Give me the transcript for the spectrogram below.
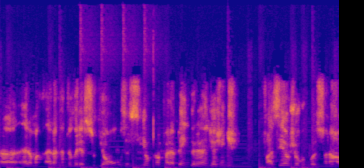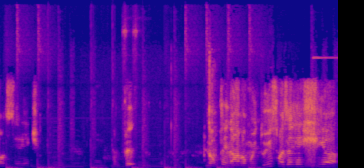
Ah, era, uma, era a categoria sub-11, assim, o campo era bem grande, a gente fazia o jogo posicional, assim, a gente não, não treinava muito isso, mas a gente tinha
